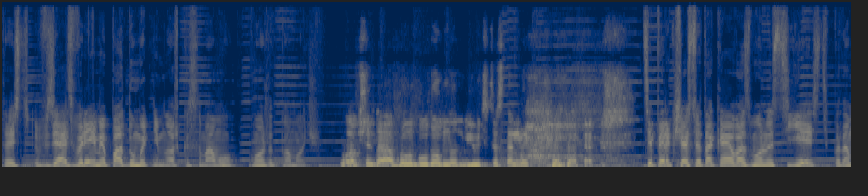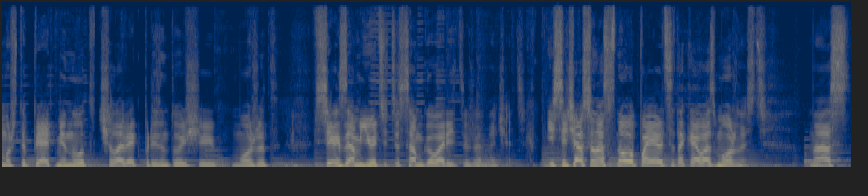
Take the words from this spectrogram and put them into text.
То есть взять время подумать немножко самому может помочь. Ну, вообще, да, было бы удобно мьютить остальных. Теперь, к счастью, такая возможность есть, потому что пять минут человек, презентующий, может всех замьютить и сам говорить уже начать. И сейчас у нас снова появится такая возможность. У нас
